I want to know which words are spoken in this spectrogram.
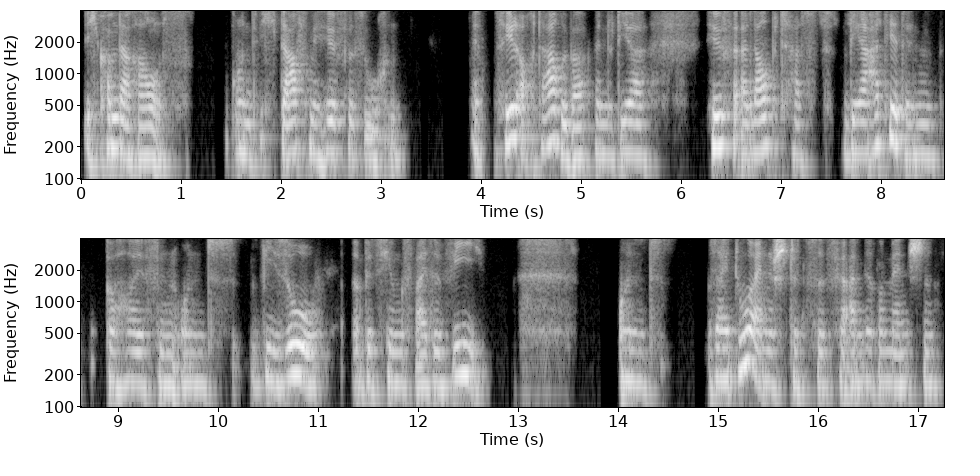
ich komme da raus und ich darf mir Hilfe suchen. Erzähl auch darüber, wenn du dir Hilfe erlaubt hast. Wer hat dir denn geholfen und wieso, beziehungsweise wie? Und sei du eine Stütze für andere Menschen.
